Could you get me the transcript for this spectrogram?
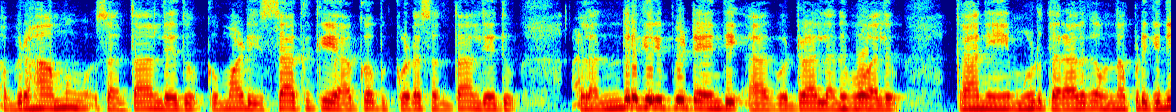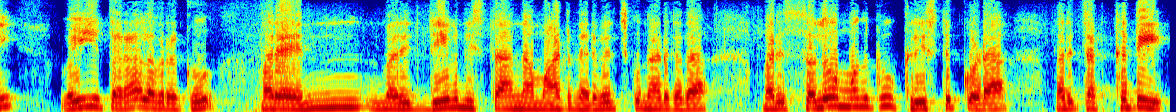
అబ్రహాము సంతానం లేదు. కుమారుడు ఇస్సాకుకి యాకోబుకి కూడా సంతానం లేదు. వాళ్ళందరికీ రిపీట్ అయింది ఆ గుడ్రాల అనుభవాలు. కానీ మూడు తరాలుగా ఉన్నప్పటికీ వెయ్యి తరాల వరకు మరి ఎన్- మరి దీవెనిస్తా అన్న మాట నెరవేర్చుకున్నాడు కదా. మరి సలోమునుకు క్రీస్తుకు కూడా మరి చక్కటి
